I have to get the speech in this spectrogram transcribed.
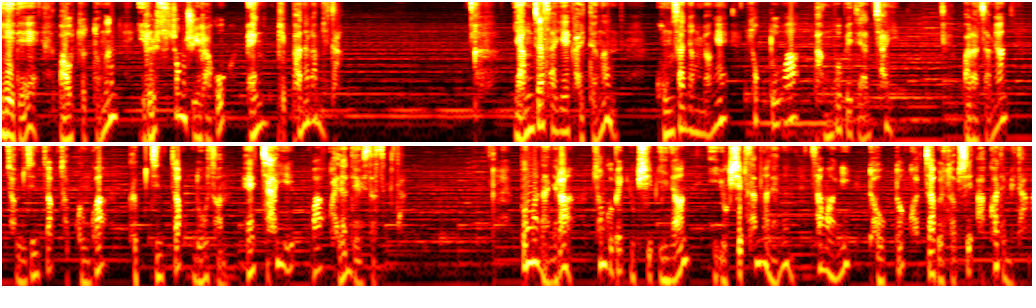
이에 대해 마오쩌둥은 이를 수정주의라고 맹 비판을 합니다. 양자 사이의 갈등은 공산혁명의 속도와 방법에 대한 차이, 말하자면 점진적 접근과 급진적 노선의 차이와 관련되어 있었습니다. 뿐만 아니라 1962년, 63년에는 상황이 더욱더 걷잡을 수 없이 악화됩니다.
